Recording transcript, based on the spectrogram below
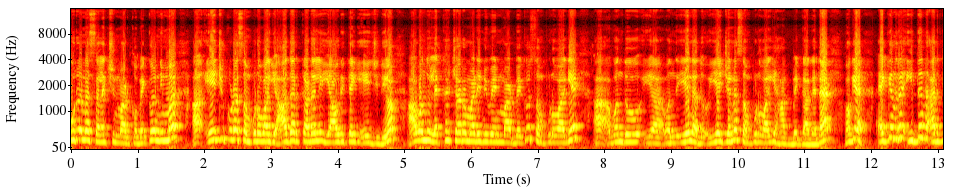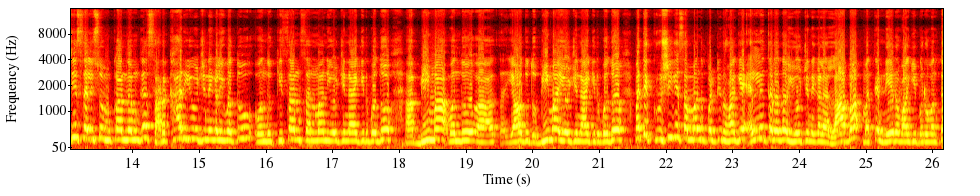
ಊರನ್ನ ಸೆಲೆಕ್ಷನ್ ಮಾಡ್ಕೋಬೇಕು. ನಿಮ್ಮ ಏಜ್ ಕೂಡ ಸಂಪೂರ್ಣವಾಗಿ ಆಧಾರ್ ಕಾರ್ಡ್ ಅಲ್ಲಿ ಯಾವ ರೀತಿಯಾಗಿ ಏಜ್ ಇದೆಯೋ ಆ ಒಂದು ಲೆಕ್ಕಾಚಾರ ಮಾಡಿ ನೀವೇನ್ ಮಾಡಬೇಕು? ಸಂಪೂರ್ಣವಾಗಿ ಒಂದು ಒಂದು ಏನದು? ಏಜ್ ಅನ್ನ ಸಂಪೂರ್ಣವಾಗಿ ಹಾಕ್ಬೇಕಾಗತ್ತೆ. ಓಕೆ ಯಾಕೆಂದ್ರೆ ಇದನ್ನ ಅರ್ಜಿ ಸಲ್ಲಿಸುವ ಮುಖಾಂತರ ನಮ್ಗೆ ಸರ್ಕಾರಿ ಯೋಜನೆಗಳು ಇವತ್ತು ಒಂದು ಕಿಸಾನ್ ಸನ್ಮಾನ್ ಯೋಜನೆ ಆಗಿರ್ಬೋದು ಭೀಮಾ ಒಂದು ಯಾವ್ದು ಭೀಮಾ ಯೋಜನೆ ಆಗಿರ್ಬೋದು, ಮತ್ತೆ ಕೃಷಿಗೆ ಸಂಬಂಧಪಟ್ಟಿರುವ ಹಾಗೆ ಎಲ್ಲ ತರದ ಯೋಜನೆಗಳ ಲಾಭ ಮತ್ತೆ ನೇರವಾಗಿ ಬರುವಂತ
